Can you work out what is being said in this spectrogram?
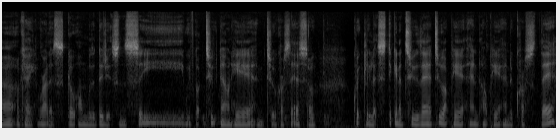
Uh, okay, right, let's go on with the digits and see. We've got two down here and two across there, so quickly let's stick in a two there, two up here and up here and across there.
